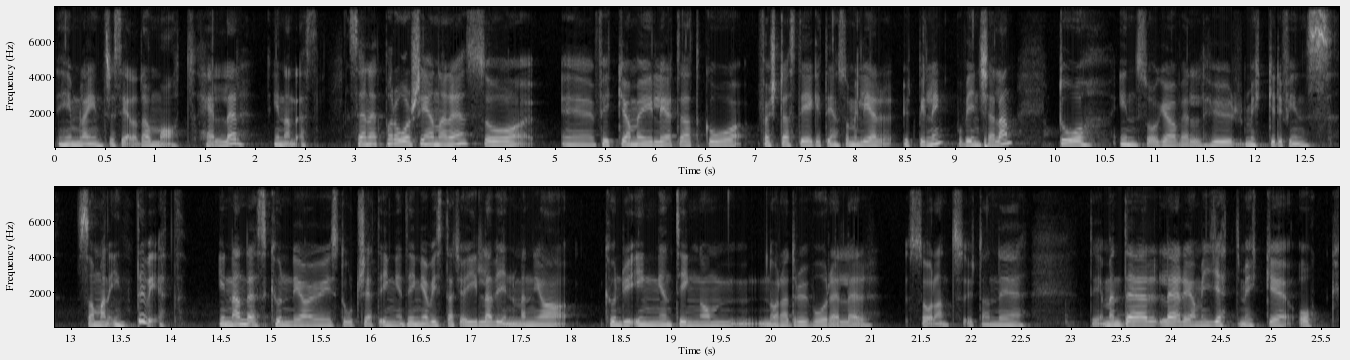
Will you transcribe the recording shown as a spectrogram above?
himla intresserad av mat heller innan dess. Sen ett par år senare så eh, fick jag möjlighet att gå första steget i en sommelierutbildning på Vinkällan. Då insåg jag väl hur mycket det finns som man inte vet. Innan dess kunde jag ju i stort sett ingenting. Jag visste att jag gillar vin men jag kunde ju ingenting om några druvor eller sådant. Utan det, det, men där lärde jag mig jättemycket och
